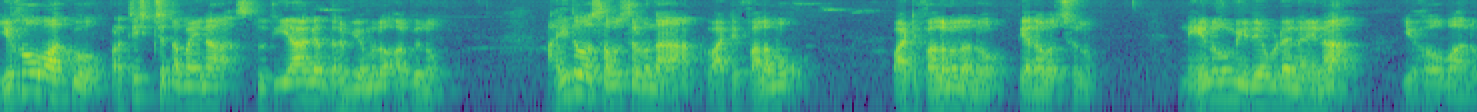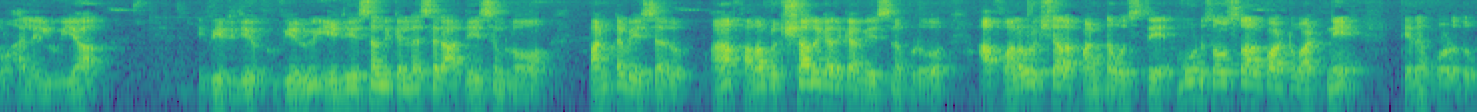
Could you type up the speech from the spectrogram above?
యహోవాకు ప్రతిష్ఠితమైన స్థుతియాగ ద్రవ్యములు అగును. ఐదవ సంవత్సరమున వాటి ఫలము వాటి ఫలములను తినవచ్చును. నేను మీ దేవుడనైనా యహోవాను. హలెలుయా వీరి వీరు ఏ దేశానికి వెళ్ళినా సరే ఆ దేశంలో పంట వేశారు. ఆ ఫలవృక్షాలు కనుక వేసినప్పుడు ఆ ఫలవృక్షాల పంట వస్తే మూడు సంవత్సరాల పాటు వాటిని తినకూడదు.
